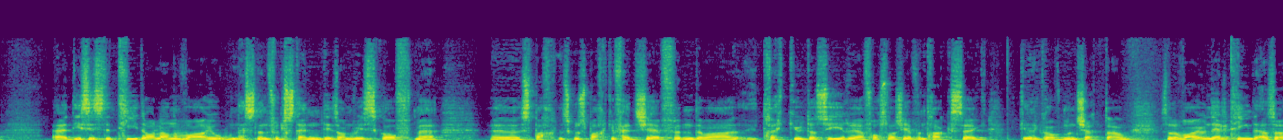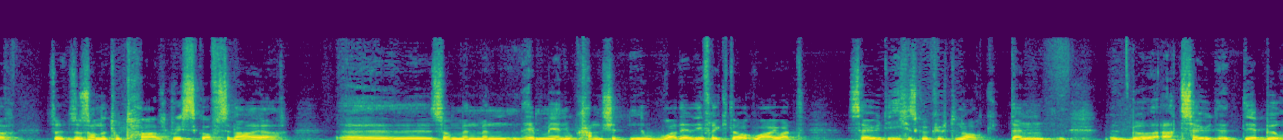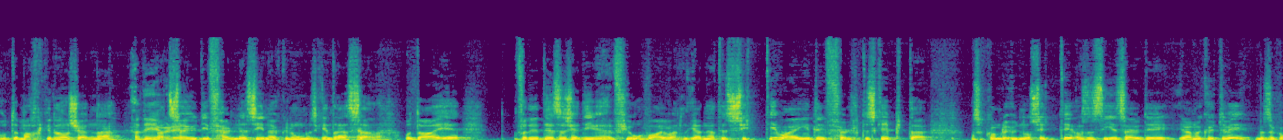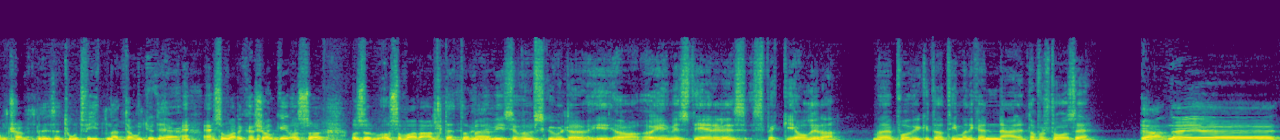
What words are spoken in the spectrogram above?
Eh, De siste ti dollarene var jo nesten en fullstendig sånn risk-off med eh, spark, skulle sparke Fed-sjefen, det var trekk ut av Syria, forsvarssjefen trakk seg, government shutdown. Så det var jo en del ting der. Altså, så, så sånne totalt risk-off-scenarioer. Uh, men, men jeg mener jo kanskje noe av det de frykta òg, var jo at Saudi ikke skulle kutte nok. Den, bør- at Saudi, det burde markedet nå skjønne. Ja, det at. Saudi følger sine økonomiske interesser. Ja, og da er for det, det som skjedde i fjor, var jo at ja, ned til 70 var egentlig fulgte skriptet. Og så kom det under 70, og så sier Saudi ja, nå kutter vi. Men så kom Trump med disse to tweetene 'Don't you dare'. Og så var det Kashoggi, og så, og så, og så var det alt dette med Men det viser jo hvor skummelt det er å, investere eller spekke i olje. da. Man er påvirket av ting man ikke er i nærheten av å forstå og se. Ja, nei øh,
